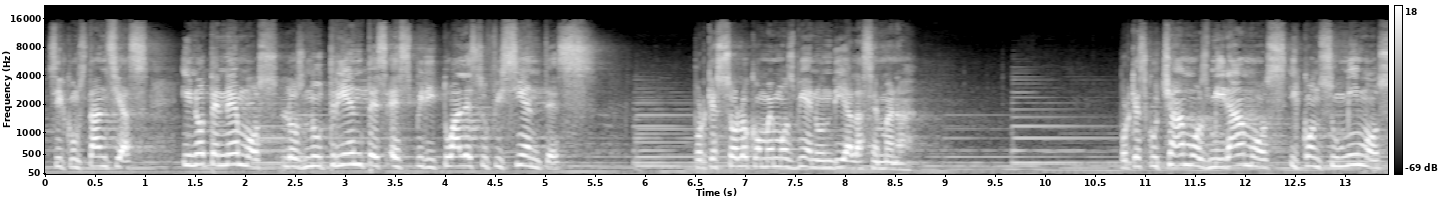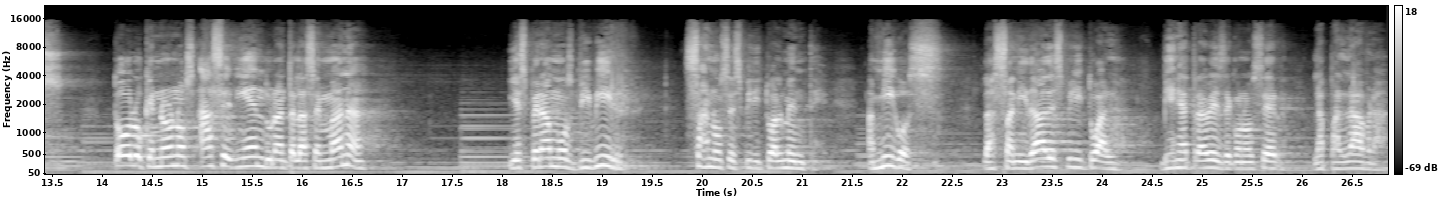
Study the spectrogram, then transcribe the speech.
circunstancias, y no tenemos los nutrientes espirituales suficientes, porque solo comemos bien un día a la semana. Porque escuchamos, miramos y consumimos todo lo que no nos hace bien durante la semana y esperamos vivir sanos espiritualmente. Amigos, la sanidad espiritual viene a través de conocer la palabra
